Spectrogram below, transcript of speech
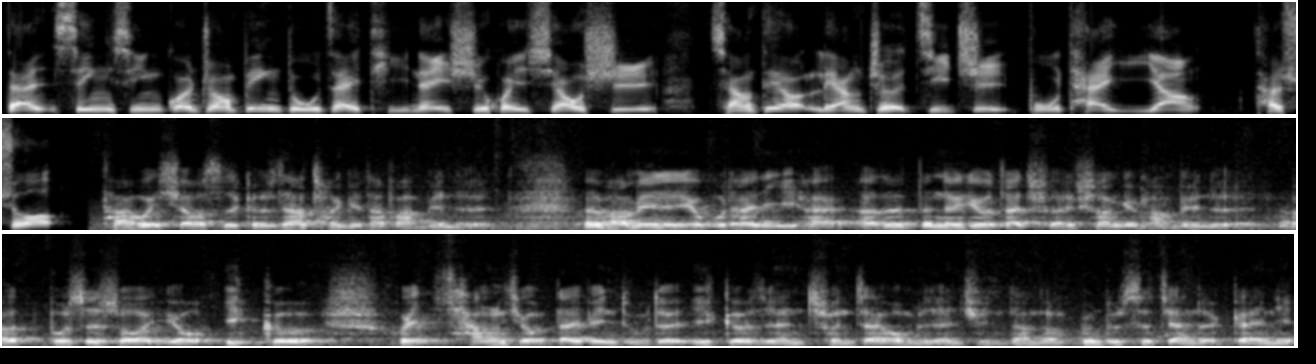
但新型冠状病毒在体内是会消失，强调两者机制不太一样。他说：“他会消失，可是他传给他旁边的人，那旁边人又不太厉害，啊，那那又再传传给旁边的人，而不是说有一个会长久带病毒的一个人存在我们人群当中，并不是这样的概念。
